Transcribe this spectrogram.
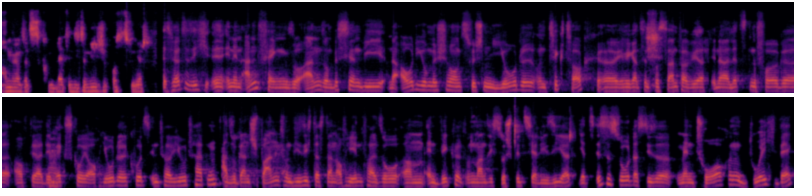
haben wir uns jetzt komplett in diese Nische positioniert. Es hörte sich äh, in den Anfängen so an, so ein bisschen wie eine Audiomischung zwischen Jodel und TikTok. Äh, irgendwie ganz interessant, weil wir in der letzten Folge auf der Demexco ja auch Jodel kurz interviewt hatten. Also ganz spannend und wie sich das dann auf jeden Fall so ähm, entwickelt und man sich so spezialisiert. Jetzt ist es so, dass diese Mentoren durchweg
